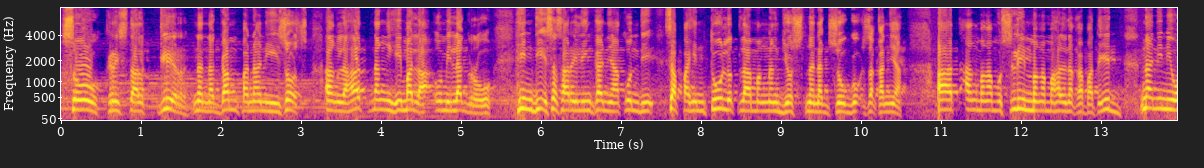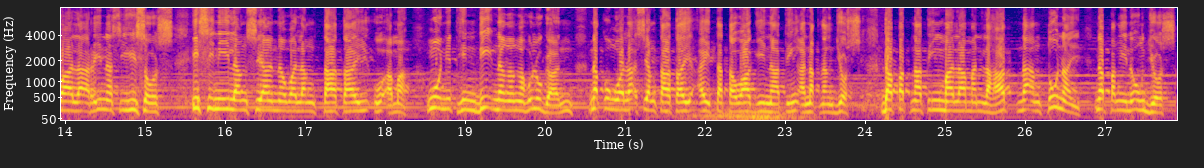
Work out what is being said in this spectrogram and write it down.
So, crystal clear na nagampanan ni Jesus ang lahat ng himala o milagro, hindi sa sariling kanya, kundi sa pahintulot lamang ng Diyos na nagsugo sa kanya. At ang mga Muslim, mga mahal na kapatid, naniniwala rin na si Jesus, isinilang siya na walang tatay o ama. Ngunit hindi nangangahulugan na kung wala siyang tatay ay tatawagin nating anak ng Diyos. Dapat nating malaman lahat na ang tunay na Panginoong Diyos,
